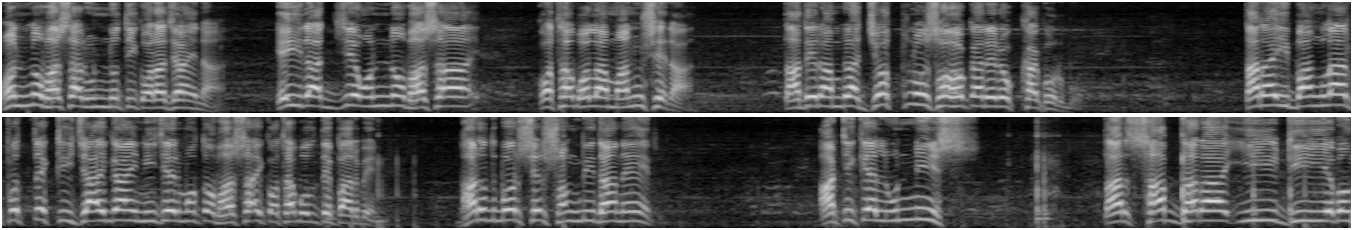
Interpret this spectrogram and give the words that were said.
অন্য ভাষার উন্নতি করা যায় না। এই রাজ্যে অন্য ভাষায় কথা বলা মানুষেরা, তাদের আমরা যত্ন সহকারে রক্ষা করব। তারা এই বাংলার প্রত্যেকটি জায়গায় নিজের মতো ভাষায় কথা বলতে পারবেন। ভারতবর্ষের সংবিধানের আর্টিকেল উনিশ, তার সাবধারা ই ডি এবং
